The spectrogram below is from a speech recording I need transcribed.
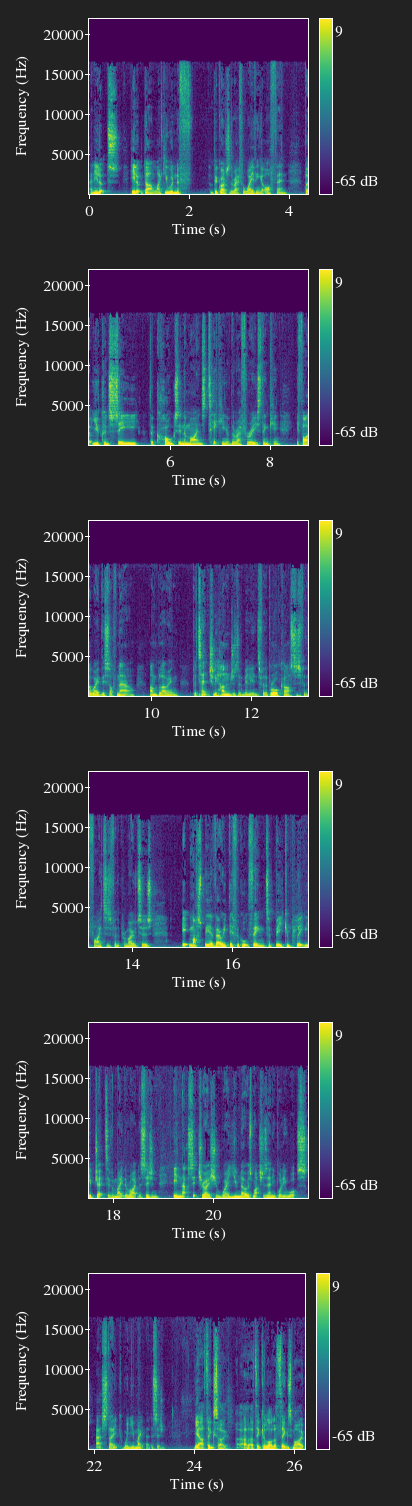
and he looked he looked done. Like he wouldn't have begrudged the ref for waving it off then, but you can see the cogs in the minds ticking of the referees, thinking if I wave this off now, I'm blowing potentially hundreds of millions for the broadcasters, for the fighters, for the promoters. It must be a very difficult thing to be completely objective and make the right decision in that situation where you know as much as anybody what's at stake when you make that decision. Yeah, I think so. I, I think a lot of things might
